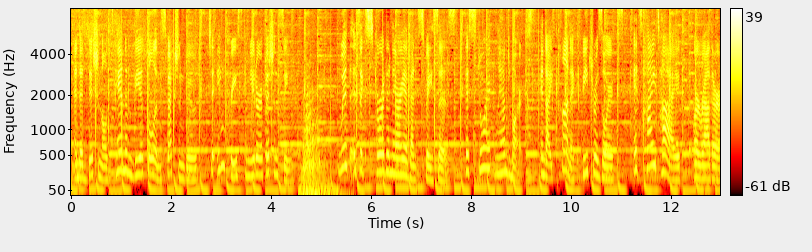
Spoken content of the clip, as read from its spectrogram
and additional tandem vehicle inspection booths to increase commuter efficiency. With its extraordinary event spaces, historic landmarks, and iconic beach resorts, it's high tide, or rather,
